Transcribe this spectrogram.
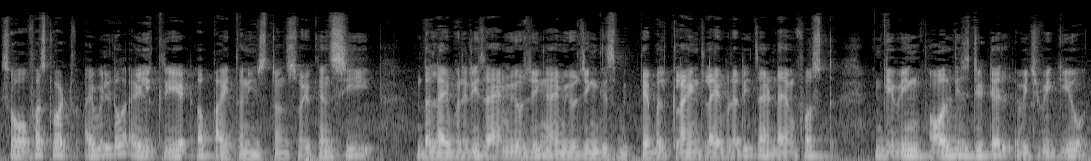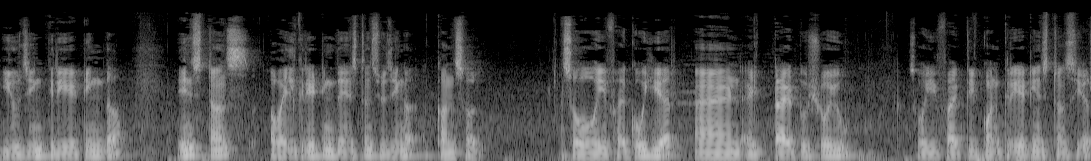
So first what i will do i will create a python instance. So you can see the libraries i am using. I am using this bigtable client libraries and i am first giving all this detail which we give using creating the instance uh, while creating the instance using a console. So if i go here and i'll try to show you. So if i click on create instance here.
